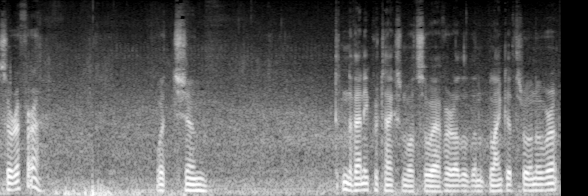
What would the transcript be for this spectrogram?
Sorifera, which um, didn't have any protection whatsoever other than a blanket thrown over it.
